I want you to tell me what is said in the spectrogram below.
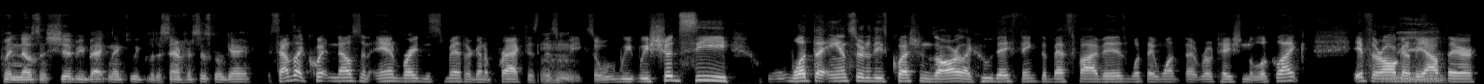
Quenton Nelson should be back next week for the San Francisco game? It sounds like Quenton Nelson and Braden Smith are going to practice this mm-hmm. week. So we, we should see what the answer to these questions are, like who they think the best five is, what they want that rotation to look like, if they're all going to be out there.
